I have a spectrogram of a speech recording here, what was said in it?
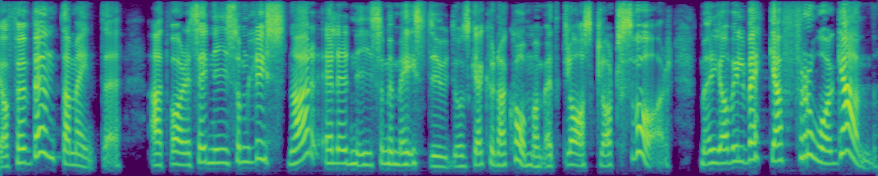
Jag förväntar mig inte att vare sig ni som lyssnar eller ni som är med i studion ska kunna komma med ett glasklart svar. Men jag vill väcka frågan.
